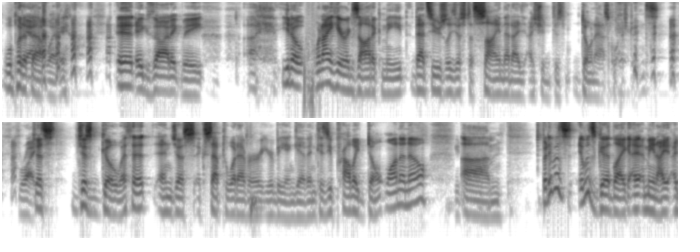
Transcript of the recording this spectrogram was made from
We'll put it Yeah. that way. It, Exotic meat. you know, when I hear exotic meat, that's usually just a sign that I, I should just don't ask questions. Right. just just go with it and just accept whatever you're being given because you probably don't want to know. Um, but it was it was good. Like I, I mean, I, I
